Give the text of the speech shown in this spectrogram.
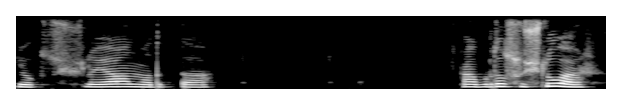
Yok suçluyu almadık daha. Aa burada suçlu var.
